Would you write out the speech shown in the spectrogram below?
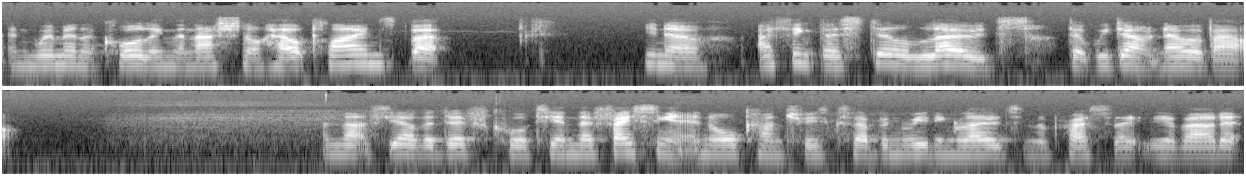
and women are calling the national helplines, but you know, I think there's still loads that we don't know about. And that's the other difficulty and they're facing it in all countries because I've been reading loads in the press lately about it.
